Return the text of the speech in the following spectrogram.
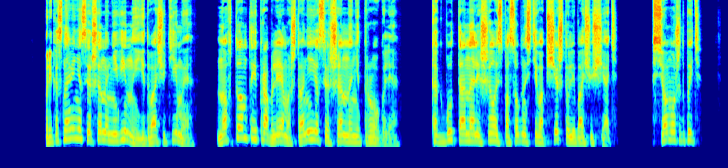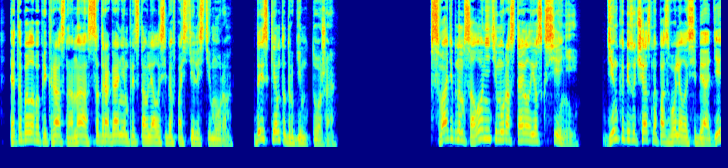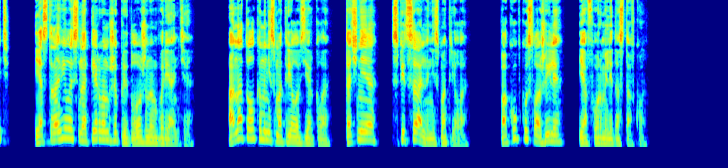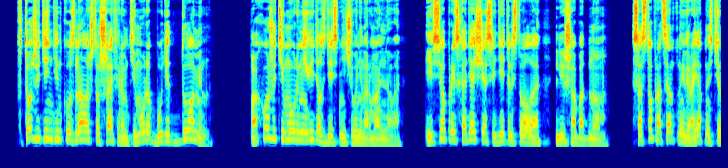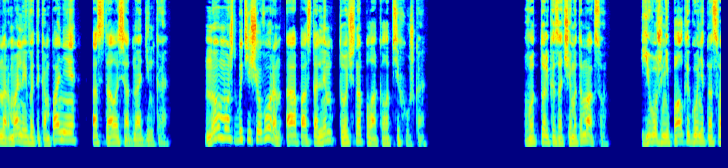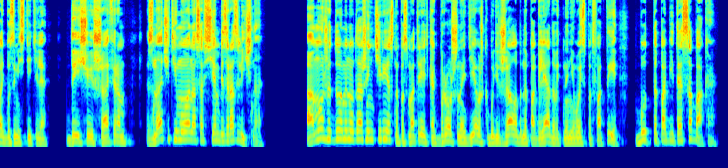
Прикосновения совершенно невинные, едва ощутимые, но в том-то и проблема, что они ее совершенно не трогали. Как будто она лишилась способности вообще что-либо ощущать. Все может быть. Это было бы прекрасно, она с содроганием представляла себя в постели с Тимуром, да и с кем-то другим тоже. В свадебном салоне Тимур оставил ее с Ксенией. Динка безучастно позволила себе одеть и остановилась на первом же предложенном варианте. Она толком и не смотрела в зеркало, точнее, специально не смотрела. Покупку сложили и оформили доставку. В тот же день Динка узнала, что шафером Тимура будет Домин. Похоже, Тимур не видел здесь ничего ненормального, и все происходящее свидетельствовало лишь об одном. Со стопроцентной вероятностью нормальной в этой компании осталась одна Динка. Но, может быть, еще ворон, а по остальным точно плакала психушка. Вот только зачем это Максу? Его же не палкой гонят на свадьбу заместителя – да еще и шафером, значит, ему она совсем безразлична. А может, Домину даже интересно посмотреть, как брошенная девушка будет жалобно поглядывать на него из-под фаты, будто побитая собака.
